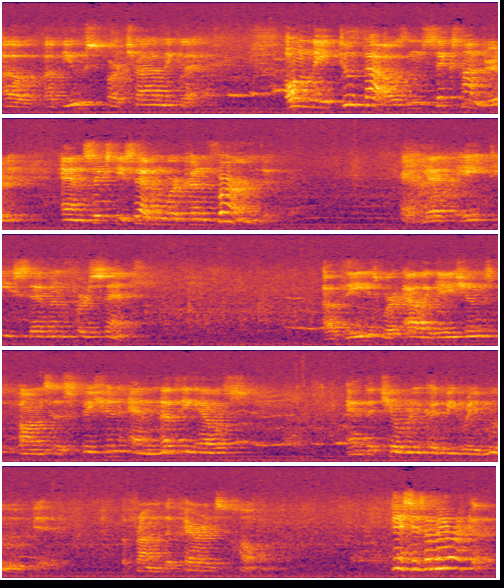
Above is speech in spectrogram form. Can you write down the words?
of abuse or child neglect. Only 2,667 were confirmed, yet 87% of these were allegations on suspicion and nothing else, and the children could be removed from the parents' home. This is America.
